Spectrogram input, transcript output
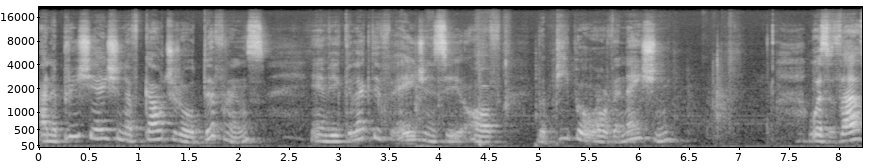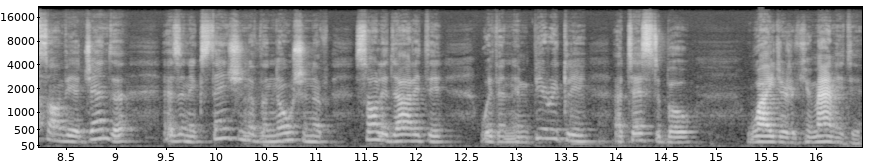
An appreciation of cultural difference in the collective agency of the people or the nation was thus on the agenda as an extension of the notion of solidarity with an empirically attestable wider humanity.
